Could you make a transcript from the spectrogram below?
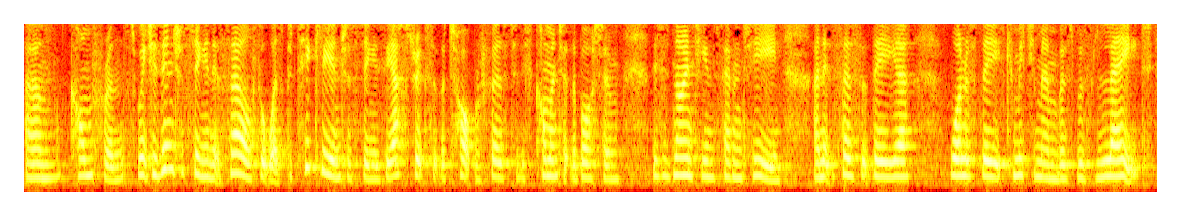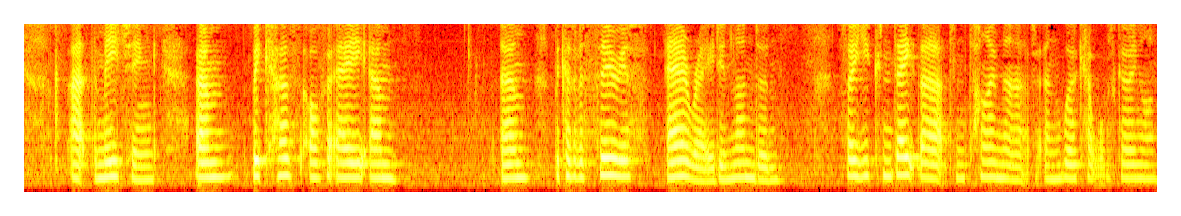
Um, conference, which is interesting in itself, but what's particularly interesting is the asterisk at the top refers to this comment at the bottom. This is 1917, and it says that the, uh, one of the committee members was late at the meeting um, because of a um, um, because of a serious air raid in London. So you can date that and time that and work out what was going on.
